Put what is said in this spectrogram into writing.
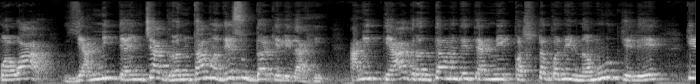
पवार यांनी त्यांच्या ग्रंथामध्ये सुद्धा केलेला आहे. आणि त्या ग्रंथामध्ये त्यांनी स्पष्टपणे नमूद केले की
